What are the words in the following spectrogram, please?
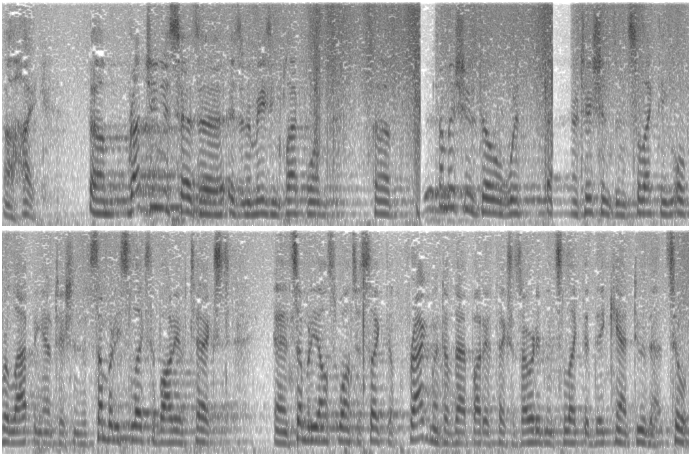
Uh, hi. Um, Rap Genius has a, is an amazing platform. Uh, there's some issues, though, with annotations and selecting overlapping annotations. If somebody selects a body of text and somebody else wants to select a fragment of that body of text that's already been selected, they can't do that. So,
